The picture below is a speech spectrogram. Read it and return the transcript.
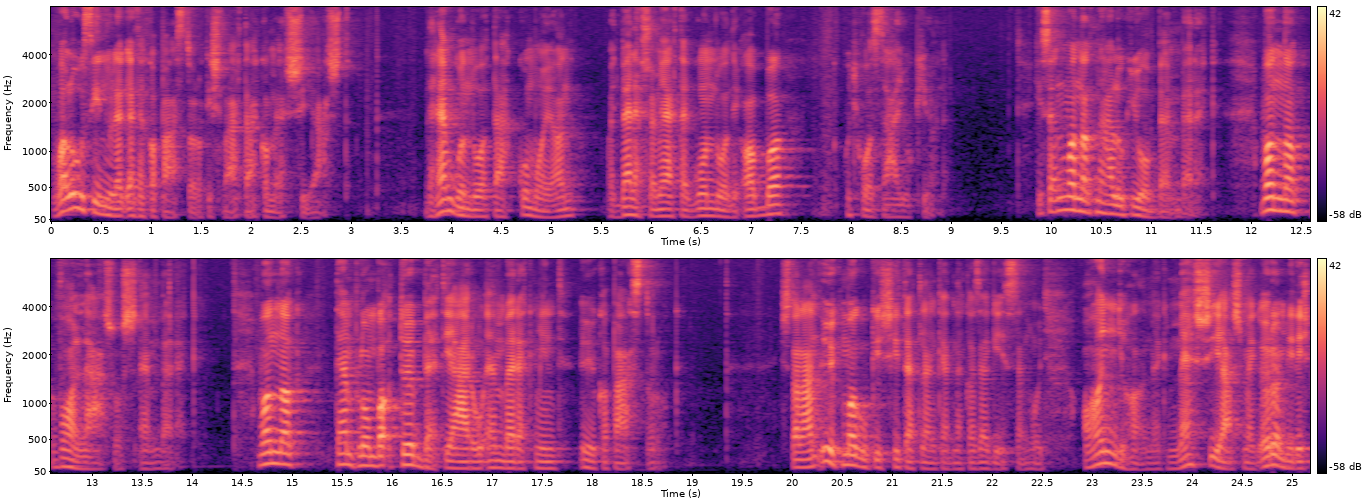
Valószínűleg ezek a pásztorok is várták a messiást. De nem gondolták komolyan, vagy bele sem mertek gondolni abba, hogy hozzájuk jön. Hiszen vannak náluk jobb emberek. Vannak vallásos emberek. Vannak templomba többet járó emberek, mint ők a pásztorok. És talán ők maguk is hitetlenkednek az egészen, hogy angyal, meg messiás, meg örömhír, és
